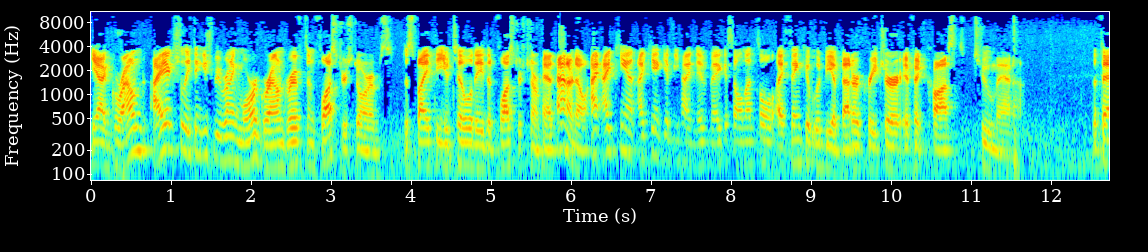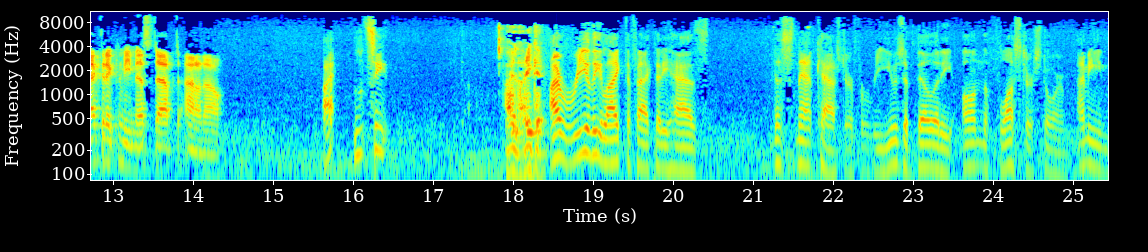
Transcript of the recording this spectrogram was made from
Yeah, ground. I actually think you should be running more Ground Rift and flusterstorms, despite the utility that flusterstorm has. I don't know. I, I can't. I can't get behind Niv Magus Elemental. I think it would be a better creature if it cost two mana. The fact that it can be misstepped, I don't know. I see. I like it. I really like the fact that he has the Snapcaster for reusability on the Flusterstorm. I mean,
